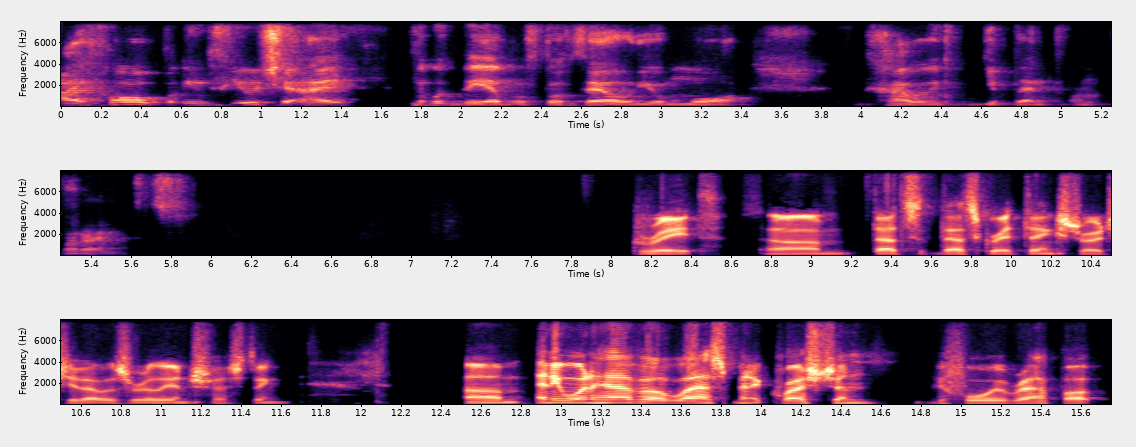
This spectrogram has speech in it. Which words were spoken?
I hope in future I would be able to tell you more how it depends on parameters. Great. Um, that's that's great. Thanks, Georgi. That was really interesting. Um, anyone have a last minute question before we wrap up?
